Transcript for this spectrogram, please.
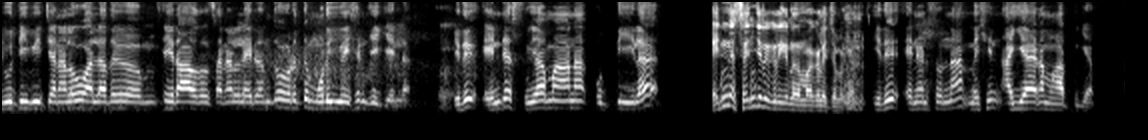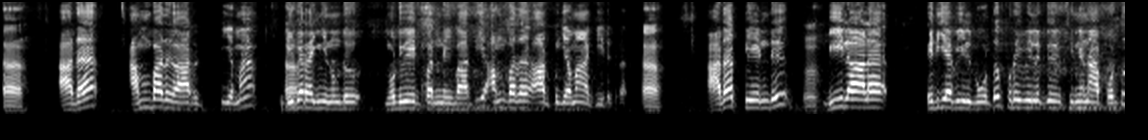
யூடிவி சேனலோ அல்லது ஏதாவது சேனல்ல இருந்தோ எடுத்து மோட்டிவேஷன் செய்யல இது எந்த சுயமான புத்தியில என்ன செஞ்சிருக்கிறீங்க மக்களை சொல்லுங்க. இது என்னன்னு சொன்னா மெஷின் ஐயாயிரம் ஆர்பிஎம். அதை ஐம்பது ஆர்பிஎம்மா லிவர் என்ஜின் உண்டு மோட்டிவேட் பண்ணி மாற்றி ஐம்பது ஆர்பிஎம்மா ஆக்கி இருக்கிறேன் அதை பேண்டு. வீலால பெரிய வீல் போட்டு புற வீலுக்கு சின்னனா போட்டு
